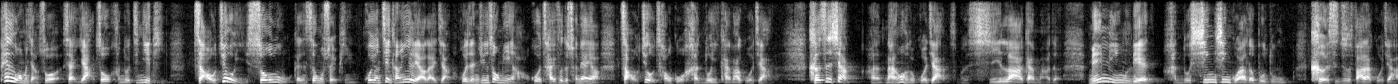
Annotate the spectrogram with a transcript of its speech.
譬如我们讲说，像亚洲很多经济体。早就以收入跟生活水平，或用健康医疗来讲，或人均寿命也好，或财富的存量也好，早就超过很多已开发国家。可是像很南欧很多国家，什么希腊干嘛的，明明连很多新兴国家都不如，可是就是发达国家，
